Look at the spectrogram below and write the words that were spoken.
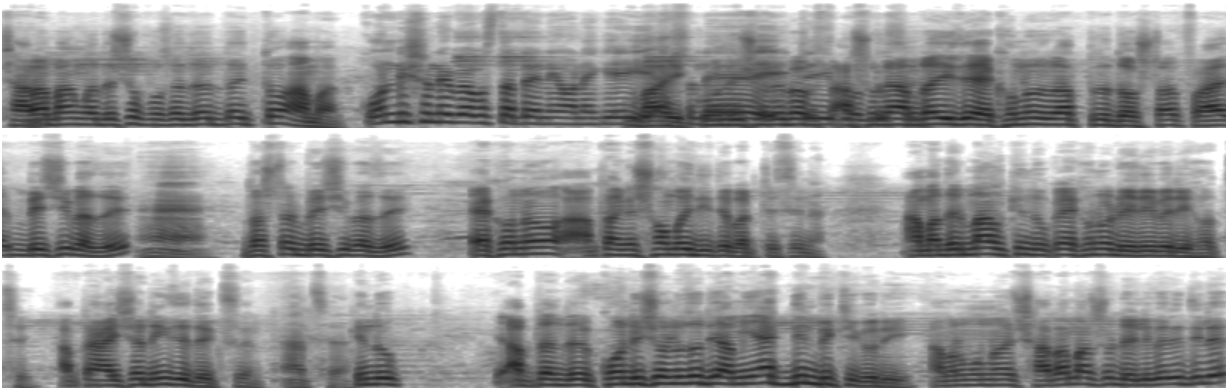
সারা বাংলাদেশে পৌঁছে দেওয়ার দায়িত্ব আমার। কন্ডিশনের ব্যবস্থাটা নিয়ে অনেকে আসলে। আমরা এই যে এখনও রাত্রে দশটা প্রায় বেশি বাজে। হ্যাঁ। দশটার বেশি বাজে। এখনও আপনাকে সময় দিতে পারতেছি না। আমাদের মাল কিন্তু এখনও ডেলিভারি হচ্ছে। আপনি আইসা নিজে দেখছেন। আচ্ছা। কিন্তু আপনাদের কন্ডিশনে যদি আমি একদিন বিক্রি করি আমার মনে হয় সারা মাসও ডেলিভারি দিলে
